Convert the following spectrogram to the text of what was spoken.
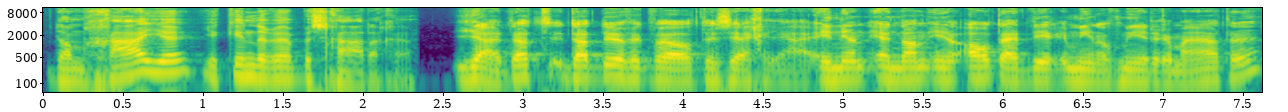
dan ga je je kinderen beschadigen. Ja, dat, dat durf ik wel te zeggen. Ja. En, dan, en dan in, altijd weer in min of meerdere mate.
